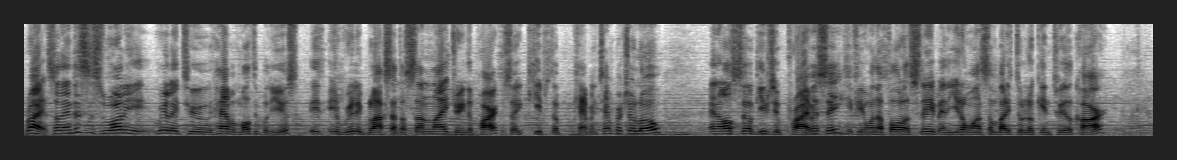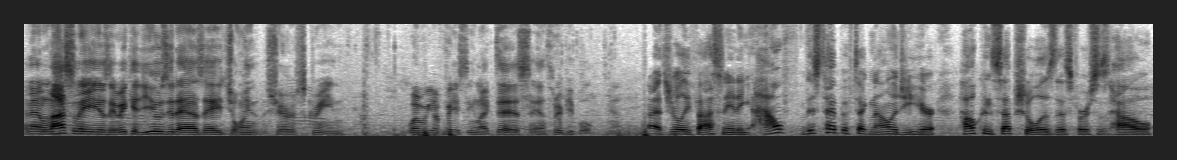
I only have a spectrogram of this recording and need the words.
Right. So then this is really, really to have multiple use. It, it really blocks out the sunlight during the park, so it keeps the cabin temperature low, and also gives you privacy if you want to fall asleep and you don't want somebody to look into the car. And then lastly is that we could use it as a joint shared screen when we are facing like this and three people. Yeah. That's really fascinating. How this type of technology here? How conceptual is this versus how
